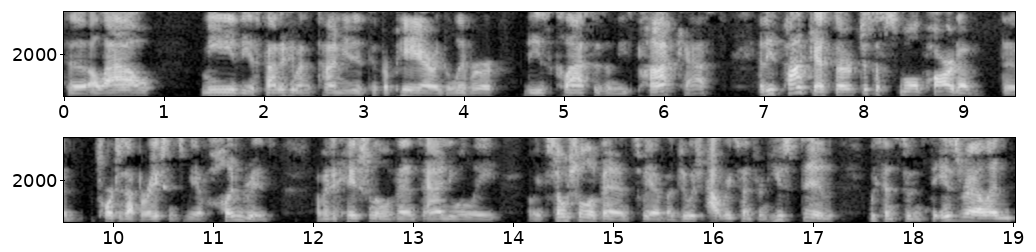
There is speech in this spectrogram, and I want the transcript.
to allow me the astonishing amount of time needed to prepare and deliver these classes and these podcasts. And these podcasts are just a small part of the Torch's operations. We have hundreds of educational events annually. We have social events. We have a Jewish outreach center in Houston. We send students to Israel and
